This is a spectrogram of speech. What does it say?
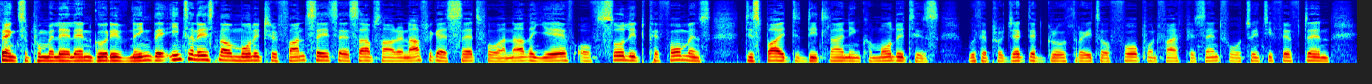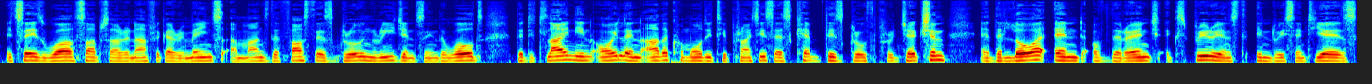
Thanks, Pumelele, and good evening. The International Monetary Fund says Sub-Saharan Africa is set for another year of solid performance despite declining commodities, with a projected growth rate of 4.5% for 2015. It says while Sub-Saharan Africa remains amongst the fastest growing regions in the world, the decline in oil and other commodity prices has kept this growth projection at the lower end of the range experienced in recent years.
